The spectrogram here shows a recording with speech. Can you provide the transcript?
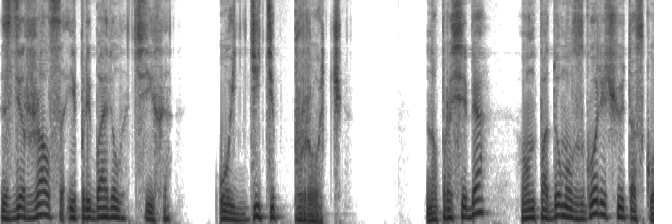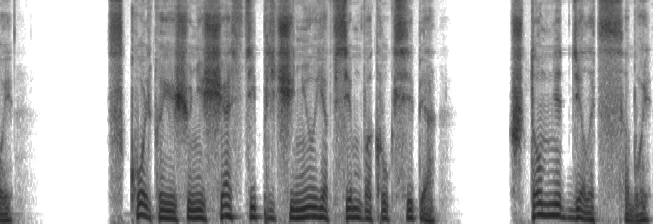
сдержался и прибавил тихо. — уйдите прочь. Но про себя он подумал с горечью и тоской. Сколько еще несчастий причиню я всем вокруг себя? Что мне делать с собой?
